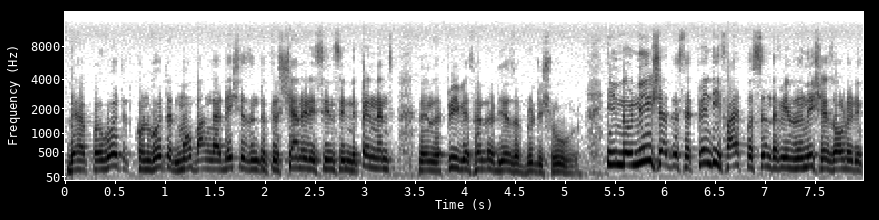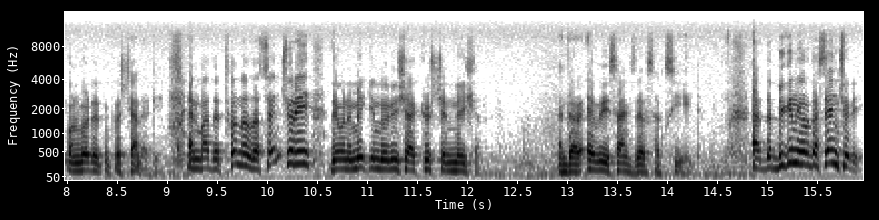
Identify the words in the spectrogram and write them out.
They have perverted, converted more Bangladeshis into Christianity since independence than in the previous hundred years of British rule. Indonesia, they said 25% of Indonesia is already converted to Christianity. And by the turn of the century, they want to make Indonesia a Christian nation. And there are every signs they'll succeed. At the beginning of the century,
